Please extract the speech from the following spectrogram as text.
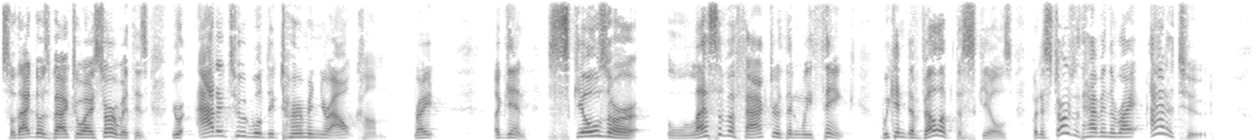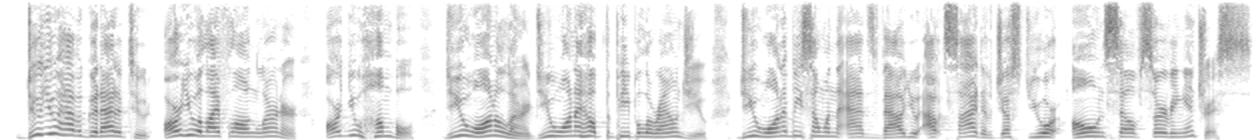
So that goes back to what I started with is your attitude will determine your outcome, right? Again, skills are less of a factor than we think. We can develop the skills, but it starts with having the right attitude. Do you have a good attitude? Are you a lifelong learner? Are you humble? Do you want to learn? Do you want to help the people around you? Do you want to be someone that adds value outside of just your own self serving interests?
